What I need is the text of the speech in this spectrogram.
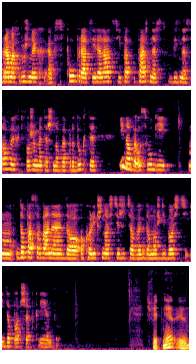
w ramach różnych e, współprac i relacji, partnerstw biznesowych tworzymy też nowe produkty i nowe usługi mm, dopasowane do okoliczności życiowych, do możliwości i do potrzeb klientów. Świetnie. Y,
